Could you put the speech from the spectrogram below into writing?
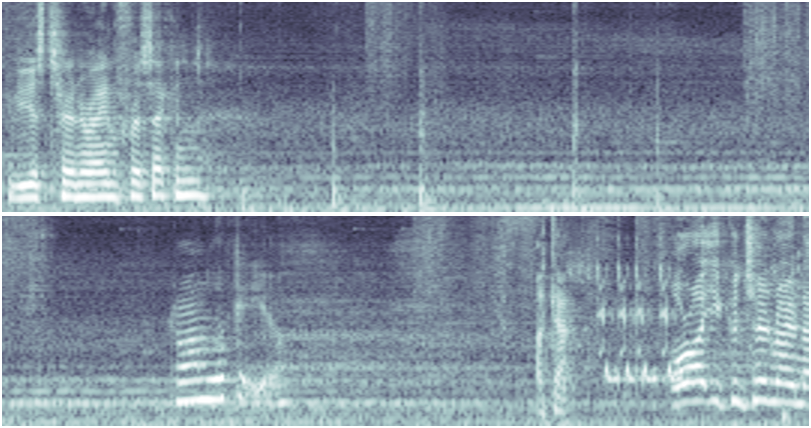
Could you just turn around for a second? I want to look at you. I can't. All right, you can turn around now.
